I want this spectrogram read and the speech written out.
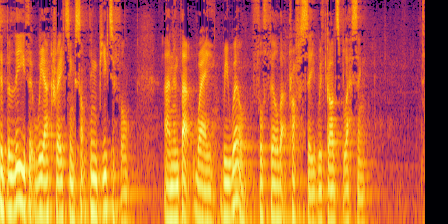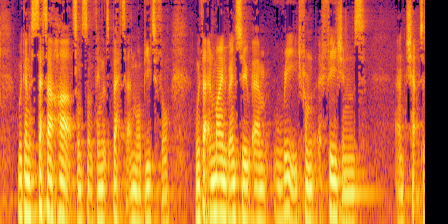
to believe that we are creating something beautiful. And in that way, we will fulfill that prophecy with God's blessing. We're going to set our hearts on something that's better and more beautiful. With that in mind, we're going to um, read from Ephesians and chapter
